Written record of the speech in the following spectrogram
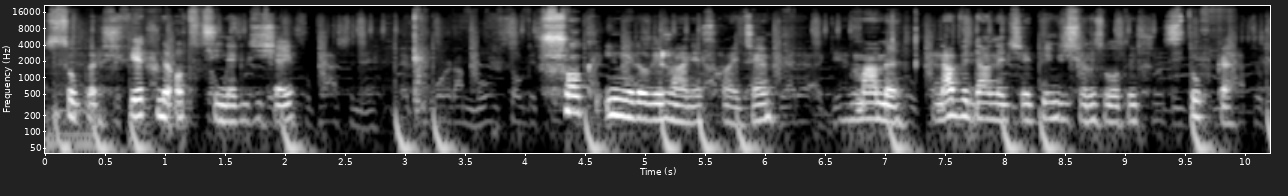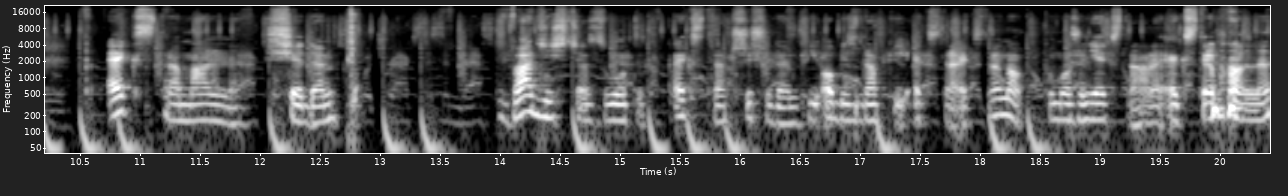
super, świetny odcinek dzisiaj. Szok i niedowierzanie, słuchajcie. Mamy na wydane dzisiaj 50 zł, stówkę w ekstremalne 7, 20 zł w ekstra 3 siódemki, obie zdrabki ekstra, ekstra, no tu może nie ekstra, ale ekstremalne,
